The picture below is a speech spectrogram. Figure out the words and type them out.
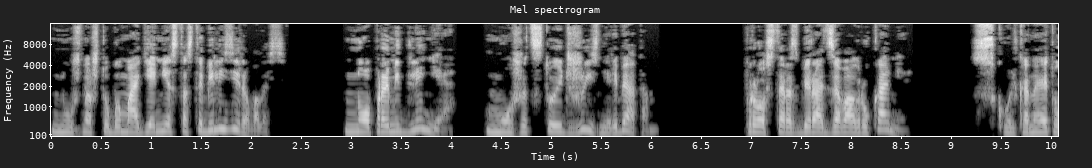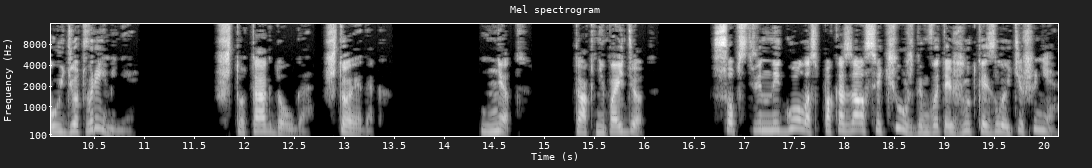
Нужно, чтобы магия места стабилизировалась. Но промедление может стоить жизни ребятам. Просто разбирать завал руками? Сколько на это уйдет времени? Что так долго, что эдак? Нет, так не пойдет. Собственный голос показался чуждым в этой жуткой злой тишине.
